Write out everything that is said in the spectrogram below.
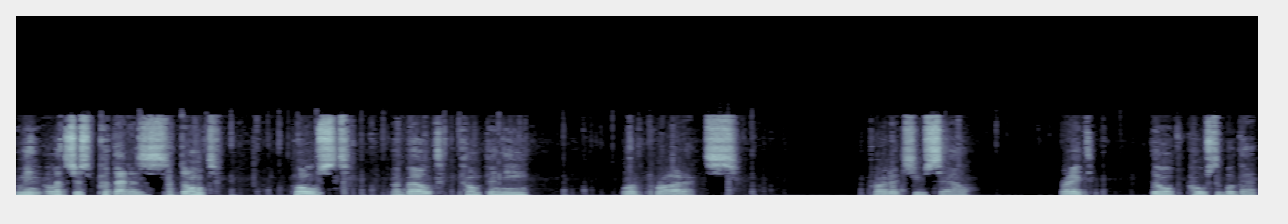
I mean let's just put that as don't post about company or products products you sell right don't post about that.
